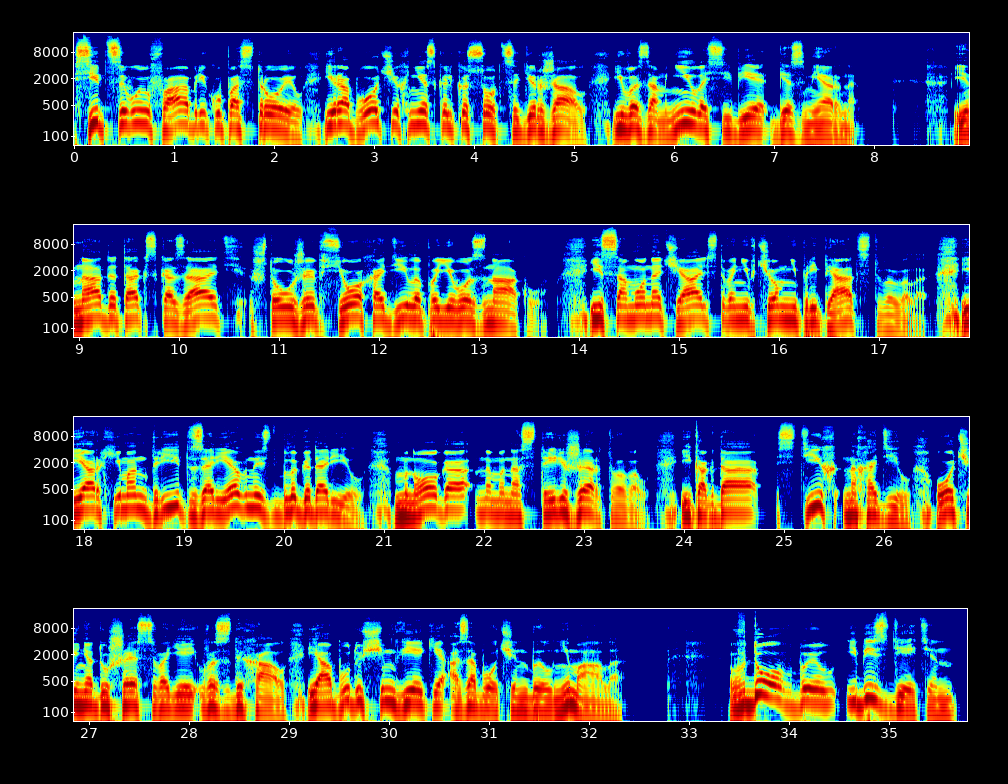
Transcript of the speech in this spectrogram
Ситцевую фабрику построил, и рабочих несколько сот содержал, и возомнил о себе безмерно. И надо так сказать, что уже все ходило по его знаку, и само начальство ни в чем не препятствовало, и архимандрит за ревность благодарил, много на монастырь жертвовал, и когда стих находил, очень о душе своей воздыхал, и о будущем веке озабочен был немало. Вдов был и бездетен,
